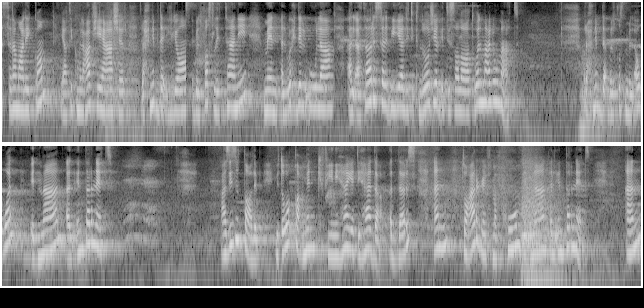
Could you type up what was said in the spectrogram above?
السلام عليكم. يعطيكم العافية يا عاشر. رح نبدأ اليوم بالفصل الثاني من الوحدة الأولى الآثار السلبية لتكنولوجيا الاتصالات والمعلومات. رح نبدأ بالقسم الأول إدمان الإنترنت. عزيزي الطالب يتوقع منك في نهاية هذا الدرس أن تعرف مفهوم إدمان الإنترنت أن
